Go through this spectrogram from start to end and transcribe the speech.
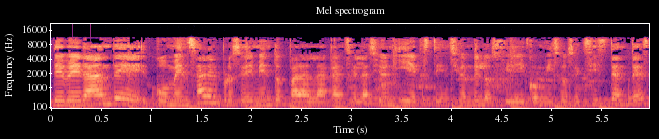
deberán de comenzar el procedimiento para la cancelación y extinción de los fideicomisos existentes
